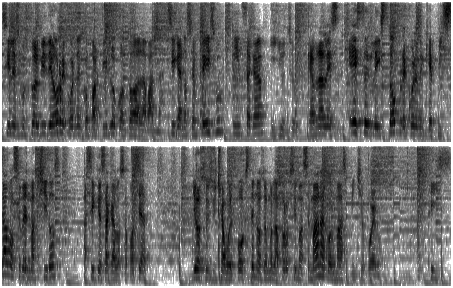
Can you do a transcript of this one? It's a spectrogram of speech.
Si les gustó el video, recuerden compartirlo con toda la banda. Síganos en Facebook, Instagram y YouTube. Carnales, esto es Lay Stop. Recuerden que pisados se ven más chidos, así que sácalos a pasear. Yo soy su chavo el Foxte. Nos vemos la próxima semana con más pinche fuego. Peace.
